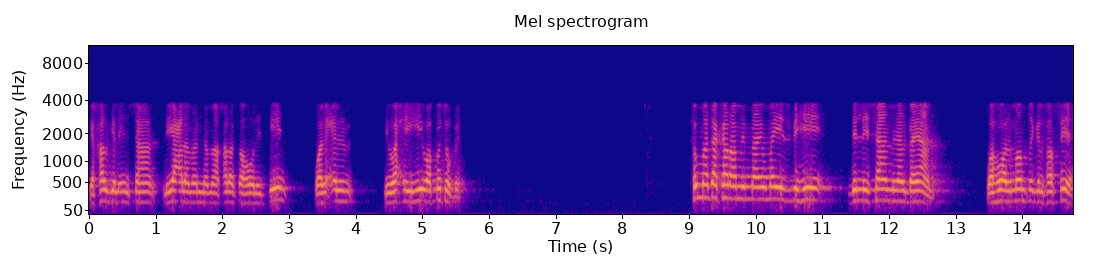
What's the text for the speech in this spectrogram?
بخلق الإنسان ليعلم أن ما خلقه للدين والعلم بوحيه وكتبه. ثم ذكر مما يميز به باللسان من البيان وهو المنطق الفصيح.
